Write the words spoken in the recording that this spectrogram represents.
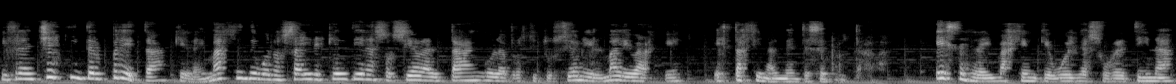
Y Franceschi interpreta que la imagen de Buenos Aires que él tiene asociada al tango, la prostitución y el malevaje está finalmente sepultada. Esa es la imagen que vuelve a su retina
